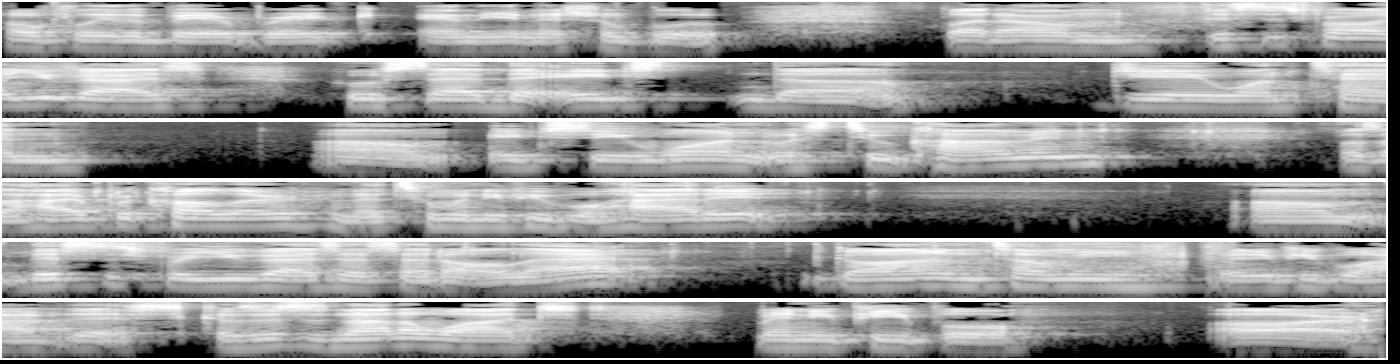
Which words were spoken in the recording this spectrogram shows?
hopefully the Bear Brick and the initial blue. But um, this is for all you guys who said the H the GA110 um, HC1 was too common. It was a hypercolor and that too many people had it. Um, this is for you guys that said all that. Go on and tell me many people have this because this is not a watch many people are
